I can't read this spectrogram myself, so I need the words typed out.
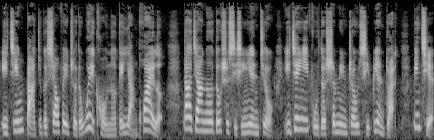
已经把这个消费者的胃口呢给养坏了。大家呢都是喜新厌旧，一件衣服的生命周期变短，并且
